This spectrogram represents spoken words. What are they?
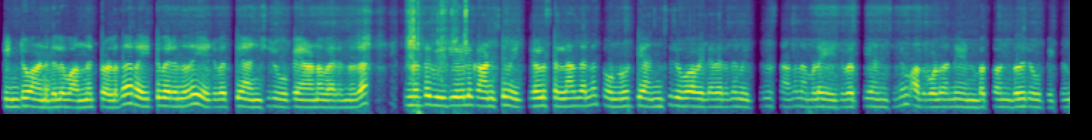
പ്രിന്റുമാണ് ഇതിൽ വന്നിട്ടുള്ളത്. റേറ്റ് വരുന്നത് എഴുപത്തി അഞ്ച് രൂപയാണ് വരുന്നത്. ഇന്നത്തെ വീഡിയോയിൽ കാണിച്ച മെറ്റീരിയൽസ് എല്ലാം തന്നെ തൊണ്ണൂറ്റി അഞ്ച് രൂപ വില വരുന്ന മെറ്റീരിയൽസ് ആണ് നമ്മൾ എഴുപത്തി അഞ്ചിനും അതുപോലെ തന്നെ എൺപത്തി ഒൻപത് രൂപയ്ക്കും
